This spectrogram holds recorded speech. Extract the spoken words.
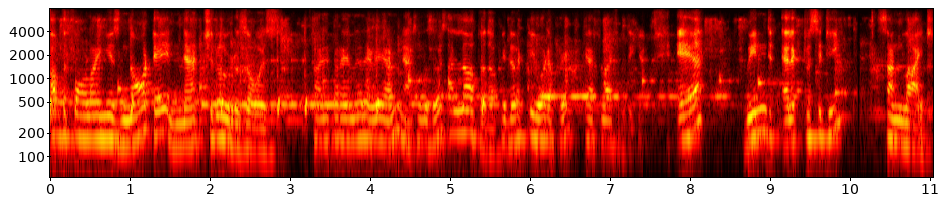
of the following is not a natural resource താഴെ പറയുന്നത് എവയാണ് നാച്ചുറൽ റിസോഴ്സ് അല്ലാത്തത് ഓക്കെ ഡയറക്റ്റ് വേർഡ് എപ്പോഴും കെയർഫുൾ ആയി ശ്രദ്ധിക്കുക എയർ വിൻഡ് ഇലക്ട്രിസിറ്റി സൺലൈറ്റ്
